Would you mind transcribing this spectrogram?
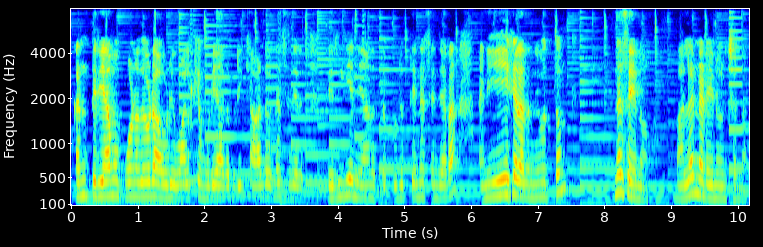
கண் தெரியாமல் போனதோடு அவருடைய வாழ்க்கை முடியாதபடிக்கு ஆண்டவர் என்ன செஞ்சார்? பெரிய ஞானத்தை கொடுத்து என்ன செஞ்சாரா? அநேகர் அதன் நிமித்தம் என்ன செய்யணும்? பலன் அடையணும்னு சொன்னார்.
